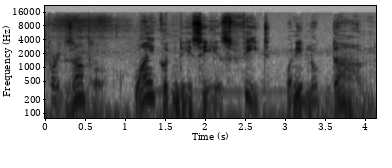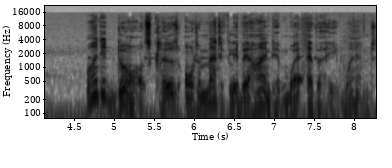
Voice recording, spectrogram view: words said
For example, why couldn't he see his feet when he looked down? Why did doors close automatically behind him wherever he went?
